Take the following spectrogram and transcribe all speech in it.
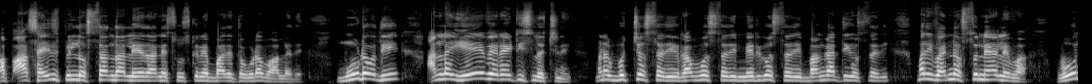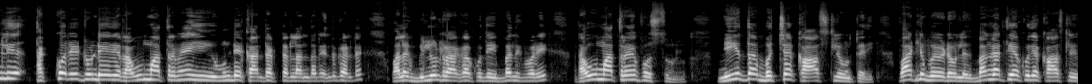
ఆ సైజు పిల్ల వస్తుందా లేదా అనేది చూసుకునే బాధ్యత కూడా వాళ్ళదే. మూడోది అందులో ఏ వెరైటీస్లు వచ్చినాయి? మనకు బుచ్చి వస్తుంది రవ్వ వస్తుంది మెరుగు వస్తుంది బంగారు తీగ వస్తుంది మరి ఇవన్నీ వస్తున్నాయా లేవా? ఓన్లీ తక్కువ రేటు ఉండేది రవ్వు మాత్రమే ఈ ఉండే కాంట్రాక్టర్లు అందరూ. ఎందుకంటే వాళ్ళకి బిల్లులు రాక కొద్దిగా ఇబ్బందికి పడి రవ్వు మాత్రమే పోస్తుండ్రు మిగతా బొచ్చ కాస్ట్లీ ఉంటుంది. వాటిని పోయడం లేదు. బంగారు తీగ కొద్దిగా కాస్ట్లీ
